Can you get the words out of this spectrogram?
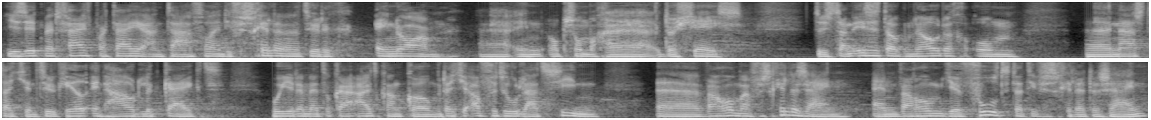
je zit met vijf partijen aan tafel... en die verschillen natuurlijk enorm uh, in, op sommige dossiers. Dus dan is het ook nodig om, uh, naast dat je natuurlijk heel inhoudelijk kijkt... hoe je er met elkaar uit kan komen, dat je af en toe laat zien waarom er verschillen zijn. En waarom je voelt dat die verschillen er zijn.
